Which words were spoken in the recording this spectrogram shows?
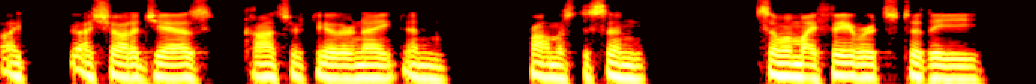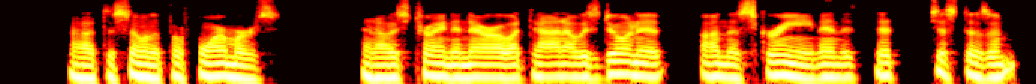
I I shot a jazz concert the other night and promised to send some of my favorites to the uh, to some of the performers, and I was trying to narrow it down. I was doing it on the screen, and it, that just doesn't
